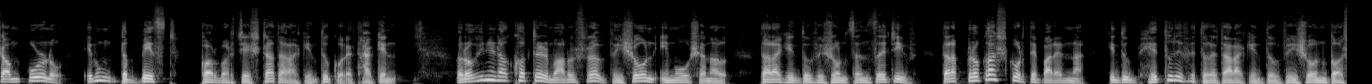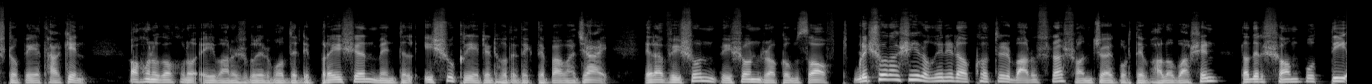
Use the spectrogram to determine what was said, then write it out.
সম্পূর্ণ এবং দ্য বেস্ট করবার চেষ্টা তারা কিন্তু করে থাকেন। রোহিণী নক্ষত্রের মানুষরা ভীষণ ইমোশনাল তারা কিন্তু ভীষণ সেন্সিটিভ তারা প্রকাশ করতে পারেন না, কিন্তু ভেতরে ভেতরে তারা কিন্তু ভীষণ কষ্ট পেয়ে থাকেন। কখনো কখনো এই মানুষগুলির মধ্যে ডিপ্রেশন মেন্টাল ইস্যু ক্রিয়েটেড হতে দেখতে পাওয়া যায়। এরা ভীষণ ভীষণ রকম সফট বৃষরাশি রোহিণী নক্ষত্রের মানুষরা সঞ্চয় করতে ভালোবাসেন। তাদের সম্পত্তি,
